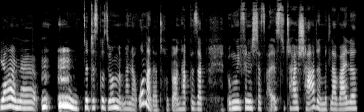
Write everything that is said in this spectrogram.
ja eine, eine Diskussion mit meiner Oma darüber und habe gesagt, irgendwie finde ich das alles total schade. Mittlerweile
